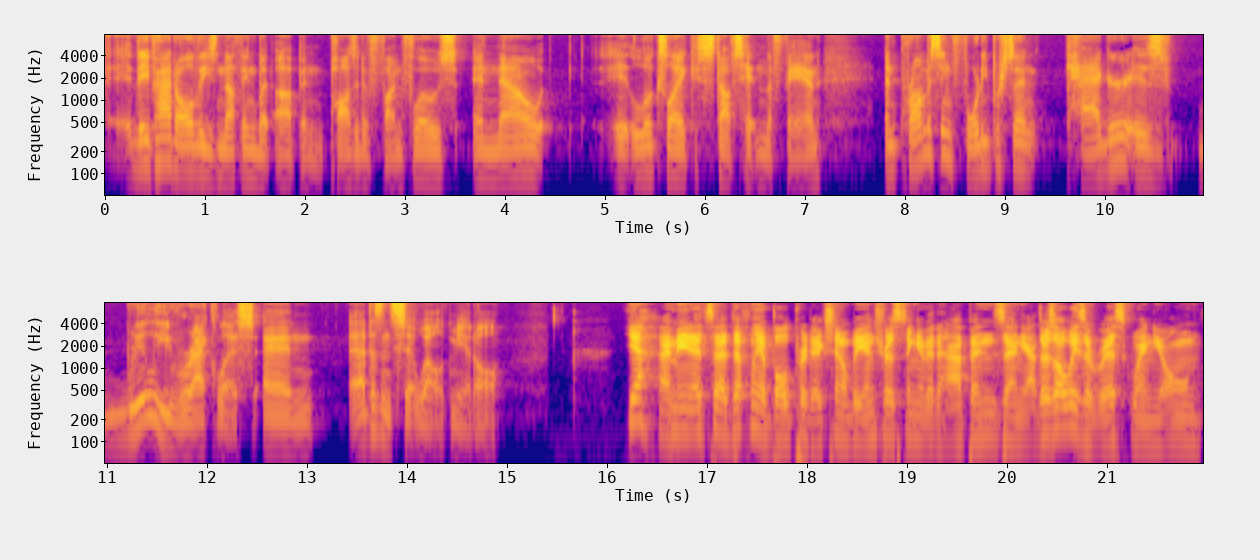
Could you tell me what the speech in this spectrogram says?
eh, they've had all these nothing but up and positive fund flows, and now it looks like stuff's hitting the fan. And promising 40% CAGR is really reckless, and that doesn't sit well with me at all. Yeah, I mean, it's uh, definitely a bold prediction. It'll be interesting if it happens. And yeah, there's always a risk when you own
